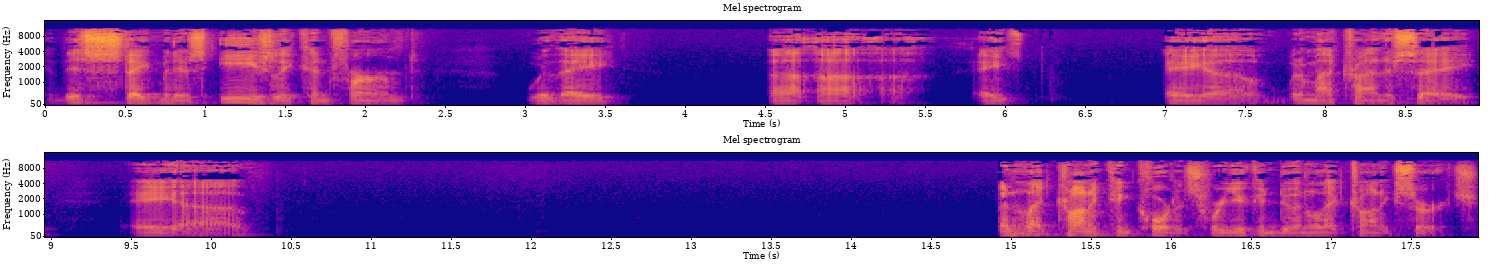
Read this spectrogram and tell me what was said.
and this statement is easily confirmed with a uh, uh, a a uh, what am I trying to say? A uh, an electronic concordance where you can do an electronic search.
